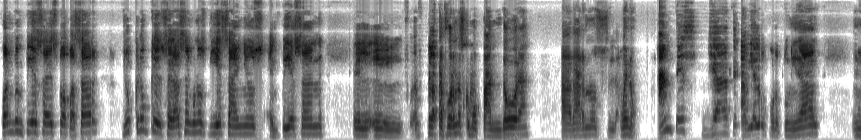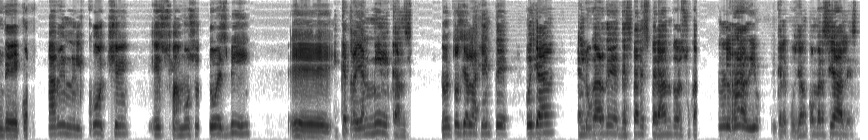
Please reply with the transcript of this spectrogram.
¿cuándo, empieza esto a pasar? Yo creo que será hace unos 10 años empiezan plataformas como Pandora a darnos, bueno, antes ya había la oportunidad de conectar en el coche es famoso USB eh, que traían mil canciones, ¿no? Entonces ya la gente, pues ya en lugar de, estar esperando su canción en el radio que le pusieran comerciales,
